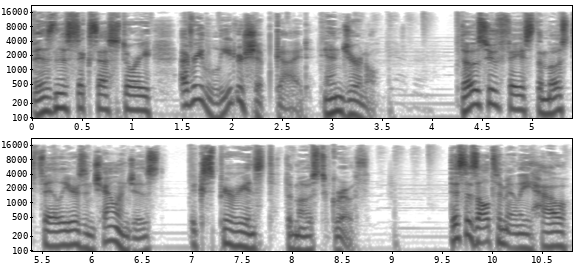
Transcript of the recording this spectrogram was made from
business success story, every leadership guide and journal. Those who faced the most failures and challenges experienced the most growth. This is ultimately how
